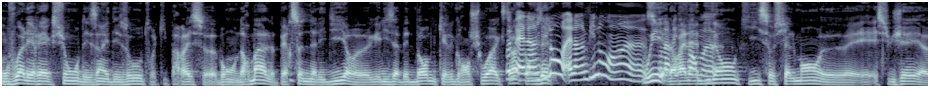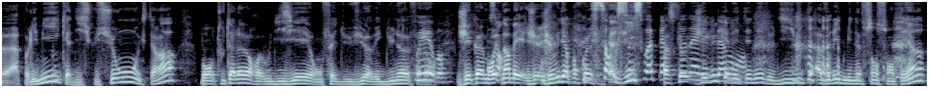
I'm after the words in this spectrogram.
on voit les réactions des uns et des autres qui paraissent bon normales. Personne n'allait dire euh, Elisabeth Borne quel grand choix, etc. elle, a un bilan, elle, a un bilan, hein, Oui, sur la alors elle a un bilan qui socialement est sujet à polémique, à discussion, etc. Bon, tout à l'heure vous disiez on fait du vieux avec du neuf. Oui, J'ai quand même non mais je, vais vous dire pourquoi Sans ce soit parce que j'ai vu qu'elle était née le 18 avril 1961,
